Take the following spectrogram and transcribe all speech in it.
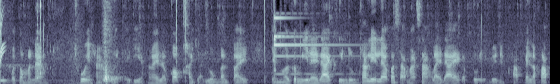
ผมก็ต้องมานั่งช่วยหาเปิดไอเดียให้ แล้วก็ขยันลงกันไป อย่างน้อยก็มีรายได้คืนทุนค่าเรียนแล้วก็สามารถสร้างรายได้ให้กับตัวเองด้วยนะครับ ไปแล้วครับ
